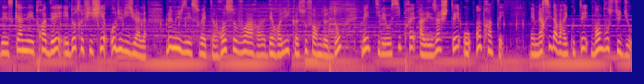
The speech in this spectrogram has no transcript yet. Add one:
des scannés 3D et d'autres fichiers audiovisuels. Le musée souhaite recevoir des reliques sous forme de dons, mais il est aussi prêt à les acheter ou emprunter. Et merci d'avoir écouté Bamboo Studio.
